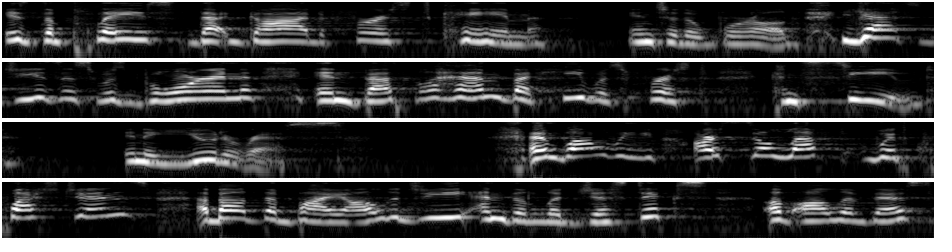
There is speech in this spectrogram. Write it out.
is the place that God first came into the world. Yes, Jesus was born in Bethlehem, but he was first conceived in a uterus. And while we are still left with questions about the biology and the logistics of all of this,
